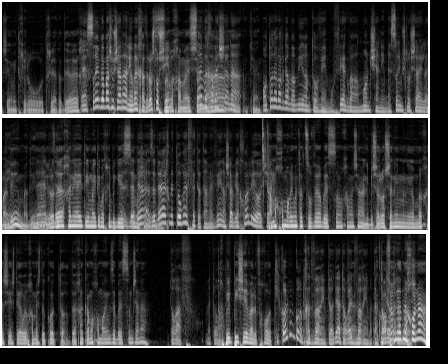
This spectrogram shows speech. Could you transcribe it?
שהם התחילו תחילת הדרך. 20 ומשהו שנה, אני אומר לך, זה לא 30. 25 שנה. 25 שנה. כן. אותו דבר גם אמירם טובים, מופיע כבר המון שנים, נשוי עם שלושה ילדים. מדהים, מדהים. זה- אני לא זה- יודע איך אני הייתי אם הייתי מתחיל בגיל זה 20. דרך- אחי. זה דרך מטורפת, אתה מבין? עכשיו, יכול להיות ש... כמה חומרים אתה צובר ב-25 שנה? אני בשלוש שנים, אני אומר לך שיש לי 45 דקות. אתה יודע לך כמה חומרים זה ב-20 שנה? מטורף, מטורף. תכפיל פי שבע לפחות. כי כל פעם קורים לך דברים, אתה יודע, אתה רואה כן. דברים, אתה אתה כותב הופך אותם להיות. מכונה.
